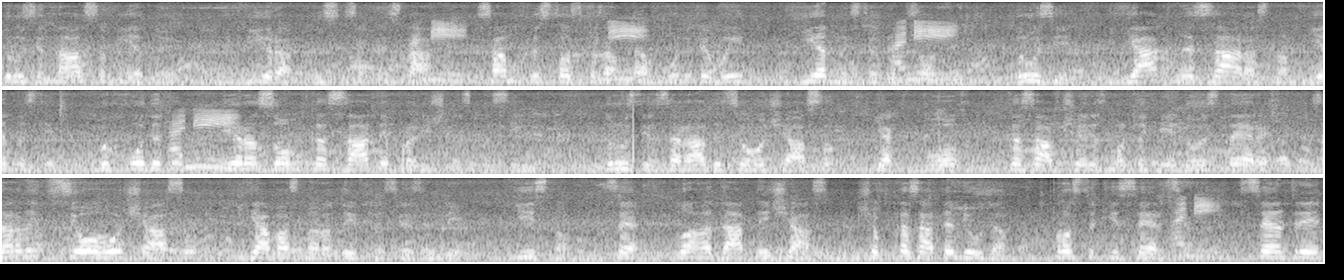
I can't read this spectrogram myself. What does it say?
Друзі, нас об'єднує віра в Ісуса Христа. Амінь. Сам Христос сказав, Амінь. да будете ви в єдності один з одним. Друзі, як не зараз нам в єдності виходити Амінь. і разом казати про вічне спасіння. Друзі, заради цього часу, як Бог казав через Мордокея до Естери, заради цього часу я вас народив на цій землі. Дійсно, це благодатний час, щоб казати людям просто ті серця Амінь. в центрі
